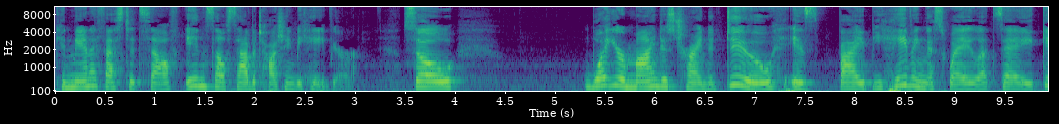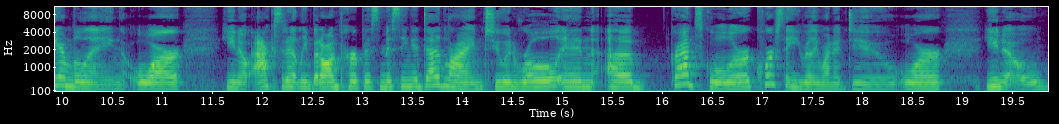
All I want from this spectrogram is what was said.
can manifest itself in self sabotaging behavior. So, what your mind is trying to do is by behaving this way, let's say gambling or, you know, accidentally but on purpose missing a deadline to enroll in a grad school or a course that you really want to do, or, you know,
